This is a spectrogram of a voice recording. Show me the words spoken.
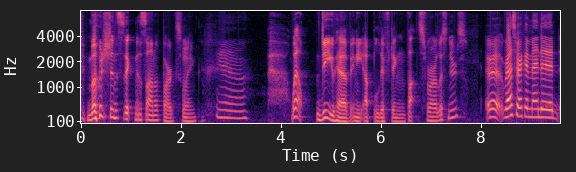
motion sickness on a park swing. yeah. Well, do you have any uplifting thoughts for our listeners? Uh, Russ recommended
